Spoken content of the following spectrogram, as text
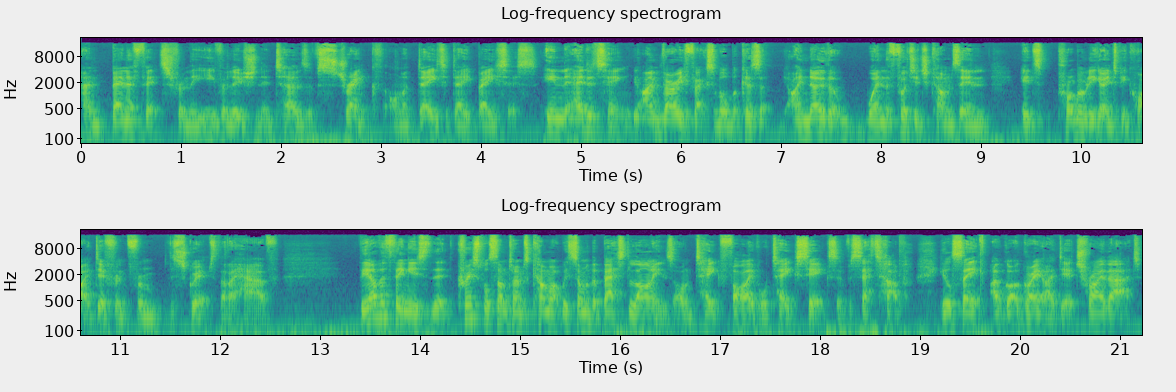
and benefits from the evolution in terms of strength on a day to day basis. In editing, I'm very flexible because I know that when the footage comes in, it's probably going to be quite different from the script that I have. The other thing is that Chris will sometimes come up with some of the best lines on take five or take six of a setup. He'll say, I've got a great idea, try that.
